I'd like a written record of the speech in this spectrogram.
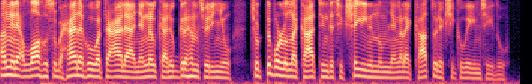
അങ്ങനെ അള്ളാഹു സുബഹാനഹൂവറ്റ ഞങ്ങൾക്ക് അനുഗ്രഹം ചൊരിഞ്ഞു ചുട്ടുപൊള്ളുന്ന കാറ്റിന്റെ ശിക്ഷയിൽ നിന്നും ഞങ്ങളെ കാത്തുരക്ഷിക്കുകയും ചെയ്തു.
